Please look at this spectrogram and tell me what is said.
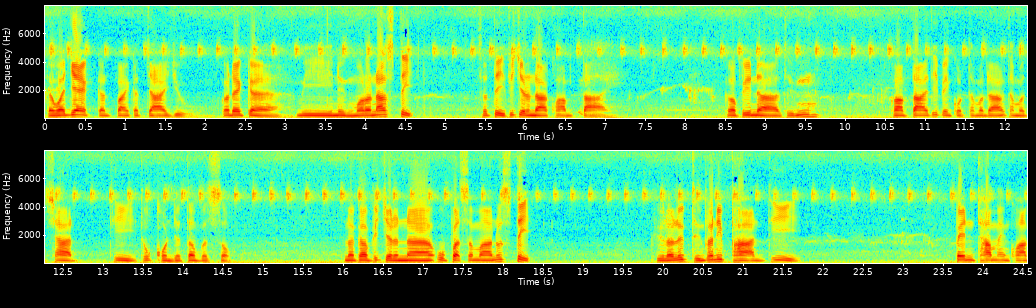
แต่ว่าแยกกันไปกระจายอยู่ ก็ได้แก่มีหนึ่งมรณสติ สติพิจารณาความตาย ก็พิจารณาถึงความตายที่เป็นกฎธรรมดาธรรมชาติที่ทุกคนจะต้องประสบ แล้วก็พิจารณาอุปสมานุสติ คือระลึกถึงพระนิพพานที่เป็นธรรมแห่งความ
